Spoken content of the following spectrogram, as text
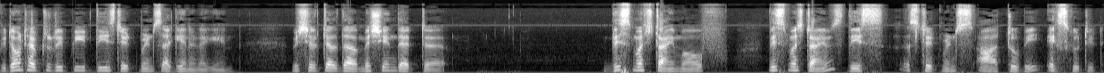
we don't have to repeat these statements again and again we shall tell the machine that uh, this much time of this much times these statements are to be executed.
